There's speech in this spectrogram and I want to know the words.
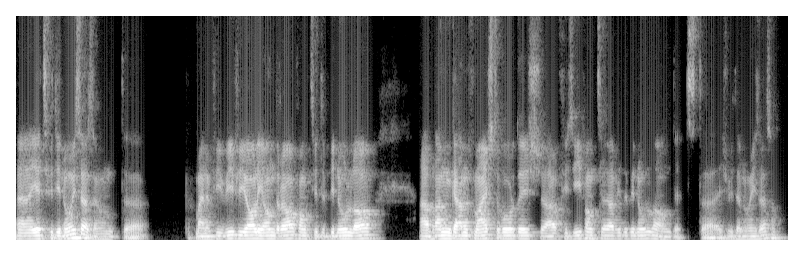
äh, jetzt für die neue Saison. Und äh, ich meine, wie, wie für alle anderen an, fängt es wieder bei Null an. Auch wenn Genf Meister geworden ist, auch für sie fängt es auch wieder bei Null an. Und jetzt äh, ist wieder eine neue Saison.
